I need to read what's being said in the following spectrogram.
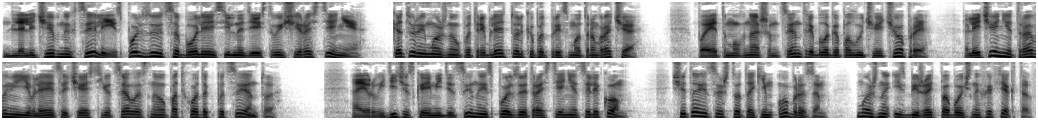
Для лечебных целей используются более сильнодействующие растения, которые можно употреблять только под присмотром врача – Поэтому в нашем центре благополучия Чопры лечение травами является частью целостного подхода к пациенту. Аюрведическая медицина использует растения целиком. Считается, что таким образом можно избежать побочных эффектов.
